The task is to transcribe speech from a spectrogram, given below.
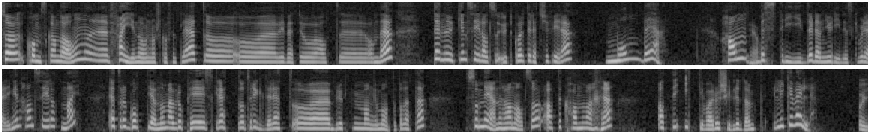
Så kom skandalen feien feiende over norsk offentlighet, og, og vi vet jo alt uh, om det. Denne uken sier altså Utgård til Rett24 mon det. Han ja. bestrider den juridiske vurderingen. Han sier at nei, etter å ha gått gjennom europeisk rett og trygderett og uh, brukt mange måneder på dette, så mener han altså at det kan være at de ikke var uskyldig dømt likevel. Oi.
